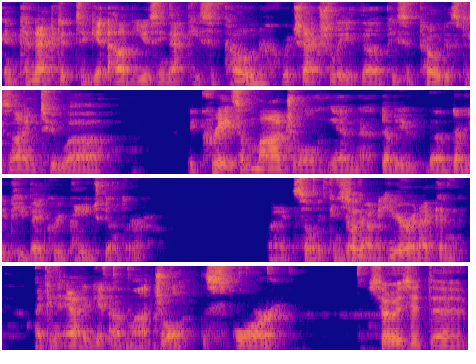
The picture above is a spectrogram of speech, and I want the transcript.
can connect it to GitHub using that piece of code, which actually the piece of code is designed to, uh, it creates a module in W, the WP Bakery page builder. Right, so it can go So- down here and I can, I can add a GitHub module, this, or, So is it the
